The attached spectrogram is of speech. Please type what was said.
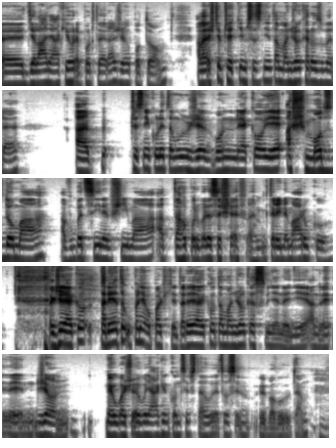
e, dělá nějakého reportéra, že jo, potom. Ale ještě předtím se s ním ta manželka rozvede a přesně kvůli tomu, že on jako je až moc doma a vůbec si ji nevšímá a ta ho podvede se šéfem, který nemá ruku. Takže jako tady je to úplně opačně. Tady jako ta manželka svině není a ne, že on neuvažuje o nějakém konci vztahu, to si vybavuju tam. Hmm.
